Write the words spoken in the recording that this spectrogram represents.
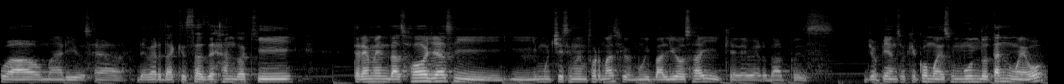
Wow, Mario, o sea, de verdad que estás dejando aquí tremendas joyas y, y muchísima información muy valiosa y que de verdad, pues yo pienso que como es un mundo tan nuevo,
